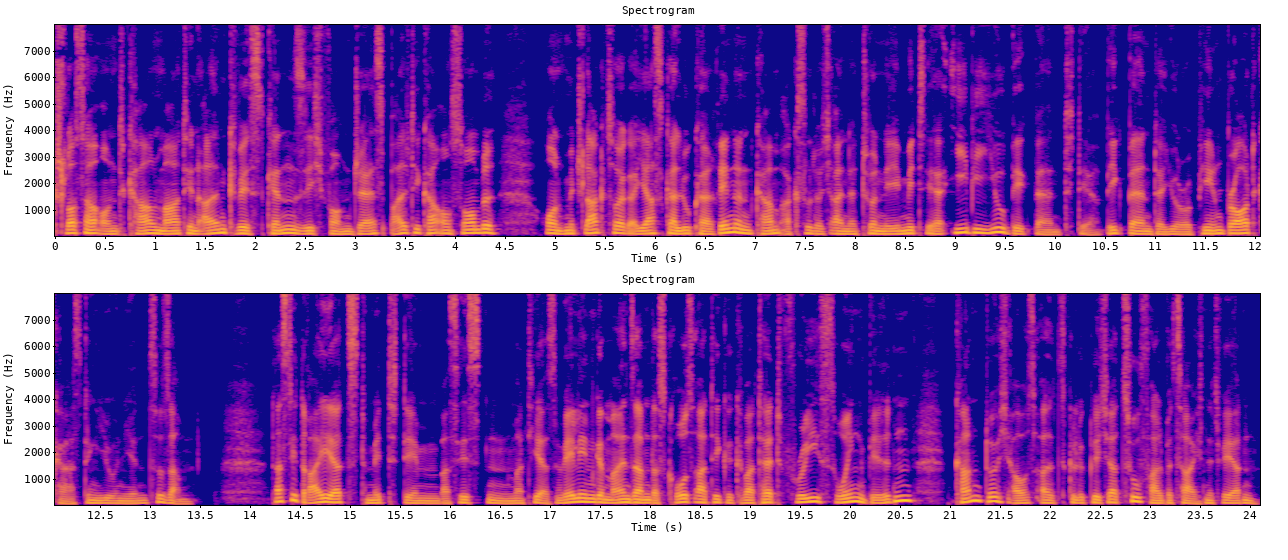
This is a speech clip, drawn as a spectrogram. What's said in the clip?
Schlosser und Karl Martin Almquist kennen sich vom Jazz Baltica Ensemble und mit Schlagzeuger Jaska Lukarinnen kam Axel durch eine Tournee mit der EBU Big Band, der Big Band der European Broadcasting Union, zusammen. Dass die drei jetzt mit dem Bassisten Matthias Wellin gemeinsam das großartige Quartett Free Swing bilden, kann durchaus als glücklicher Zufall bezeichnet werden.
